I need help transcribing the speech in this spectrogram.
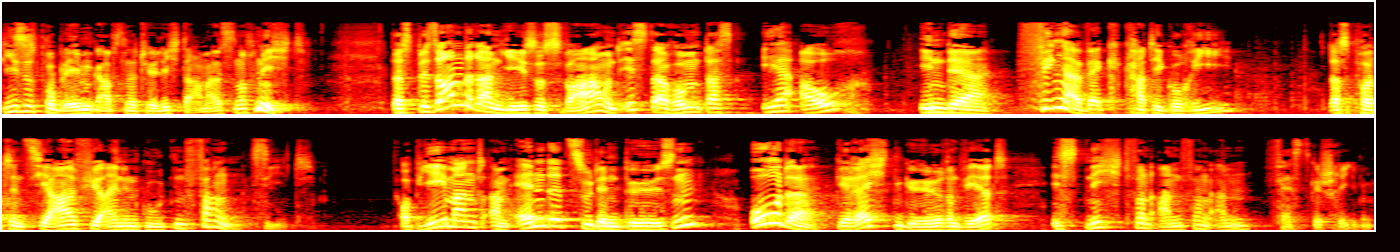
dieses Problem gab es natürlich damals noch nicht. Das Besondere an Jesus war und ist darum, dass er auch in der Fingerweg-Kategorie das Potenzial für einen guten Fang sieht. Ob jemand am Ende zu den Bösen oder Gerechten gehören wird, ist nicht von Anfang an festgeschrieben.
